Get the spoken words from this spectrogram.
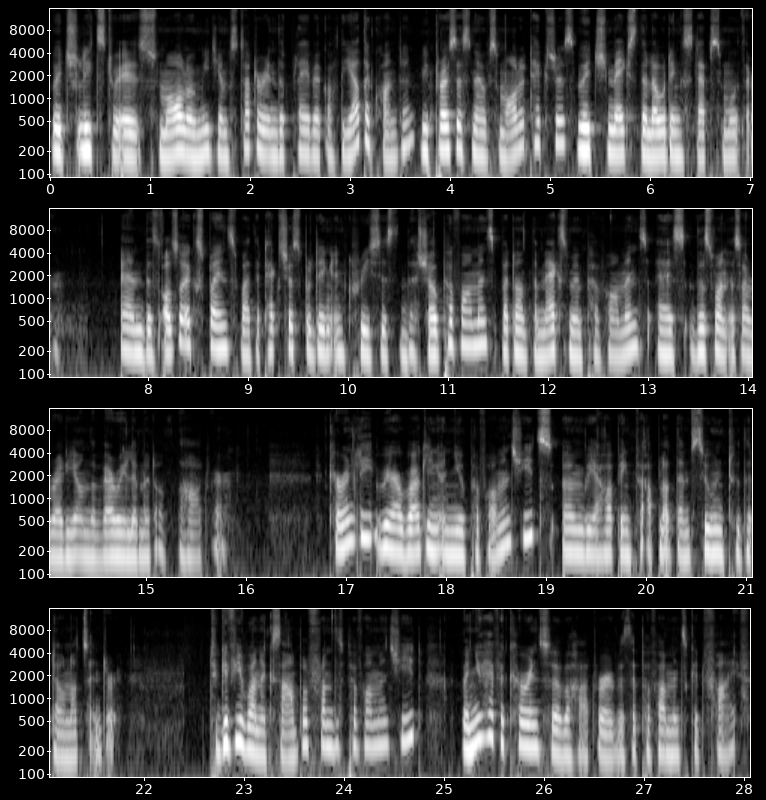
which leads to a small or medium stutter in the playback of the other content, we process now smaller textures, which makes the loading step smoother. And this also explains why the texture splitting increases the show performance, but not the maximum performance, as this one is already on the very limit of the hardware. Currently, we are working on new performance sheets. Um, we are hoping to upload them soon to the download center. To give you one example from this performance sheet, when you have a current server hardware with a performance kit 5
